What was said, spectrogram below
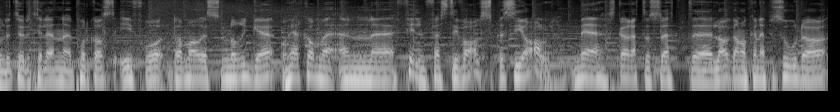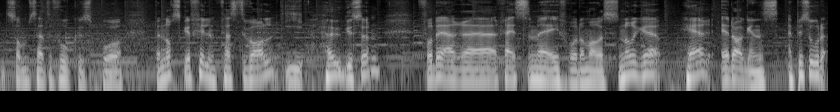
lytter du til en podkast ifra Damaris Norge, og her kommer en filmfestivalspesial. filmfestival spesial. Vi skal rett og slett eh, lage noen episoder som setter fokus på den norske filmfestivalen i Haugesund. For der eh, reiser vi ifra Damaris Norge. Her er dagens episode.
